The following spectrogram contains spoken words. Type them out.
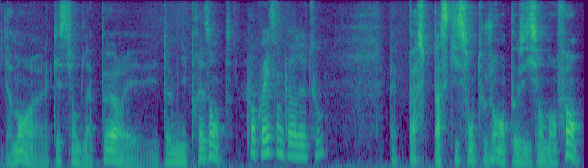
évidemment, la question de la peur est, omniprésente. Pourquoi ils ont peur de tout? Parce, qu'ils sont toujours en position d'enfant.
